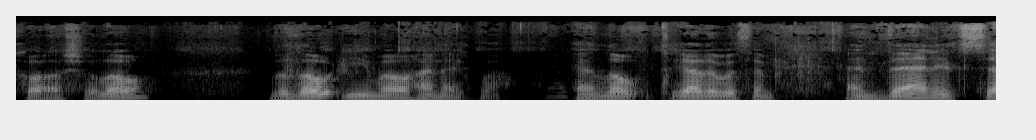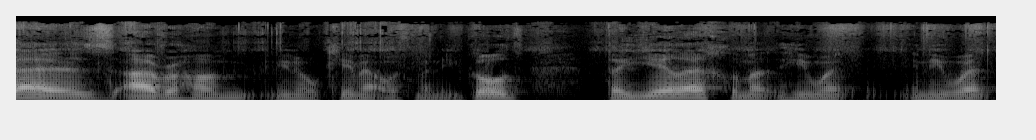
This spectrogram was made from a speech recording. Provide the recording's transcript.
Shalo. Velo imo hanekba. And lo, together with him. And then it says Abraham, you know, came out with many gold. Vayelech he went and he went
